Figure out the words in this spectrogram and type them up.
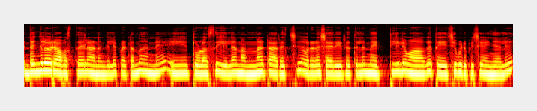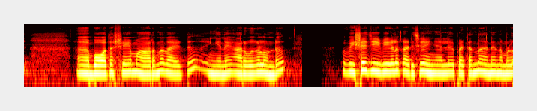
എന്തെങ്കിലും ഒരു അവസ്ഥയിലാണെങ്കിൽ പെട്ടെന്ന് തന്നെ ഈ തുളസി ഇല നന്നായിട്ട് അരച്ച് അവരുടെ ശരീരത്തിൽ നെറ്റിയിലും ആകെ തേച്ച് പിടിപ്പിച്ച് കഴിഞ്ഞാൽ ബോധക്ഷയം മാറുന്നതായിട്ട് ഇങ്ങനെ അറിവുകളുണ്ട്. വിഷജീവികൾ കടിച്ചു കഴിഞ്ഞാൽ പെട്ടെന്ന് തന്നെ നമ്മൾ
